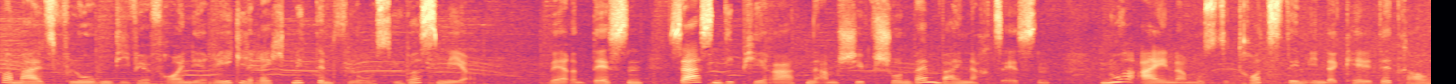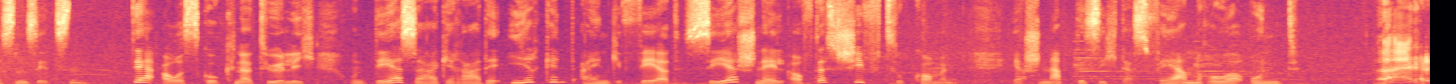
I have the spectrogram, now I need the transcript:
Abermals flogen die vier Freunde regelrecht mit dem Floß übers Meer. Währenddessen saßen die Piraten am Schiff schon beim Weihnachtsessen. Nur einer musste trotzdem in der Kälte draußen sitzen. Der Ausguck natürlich, und der sah gerade irgendein Gefährt sehr schnell auf das Schiff zukommen. Er schnappte sich das Fernrohr und Herr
